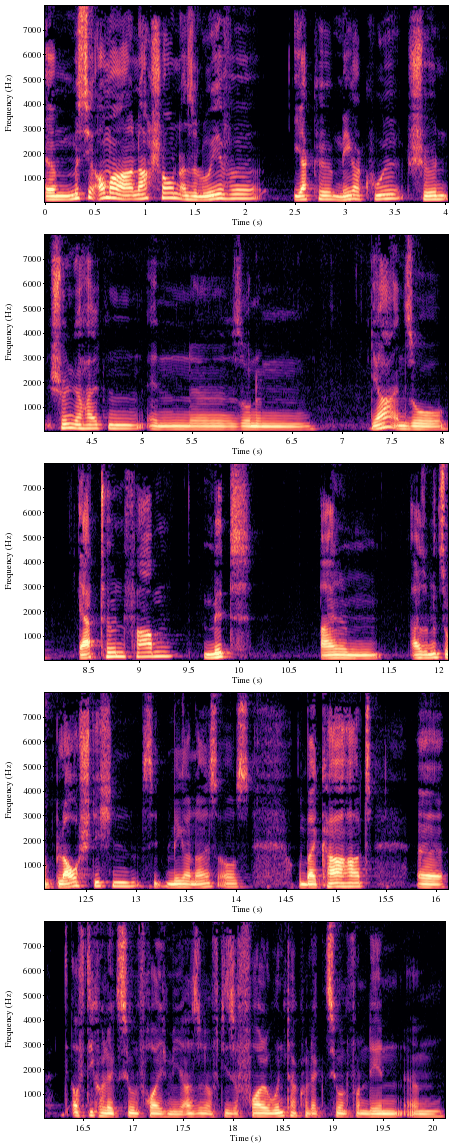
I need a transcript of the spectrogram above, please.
Ähm, müsst ihr auch mal nachschauen. Also Loewe Jacke, mega cool, schön, schön gehalten in äh, so einem, ja, in so Erdtönenfarben mit einem, also mit so Blaustichen, sieht mega nice aus. Und bei Carhartt, äh, auf die Kollektion freue ich mich, also auf diese Fall-Winter-Kollektion von denen ähm,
